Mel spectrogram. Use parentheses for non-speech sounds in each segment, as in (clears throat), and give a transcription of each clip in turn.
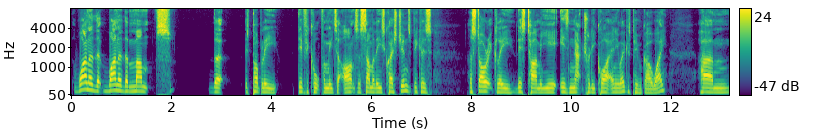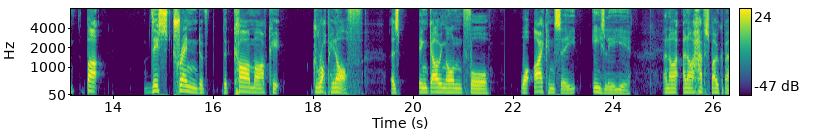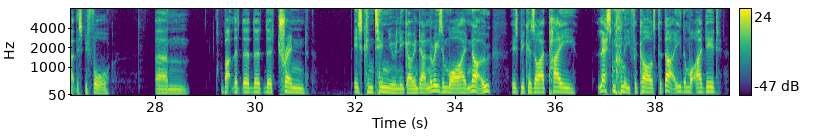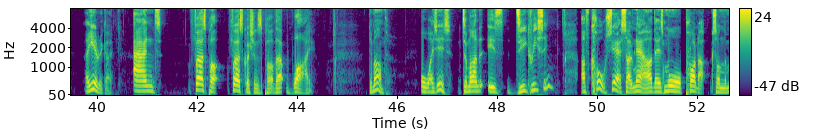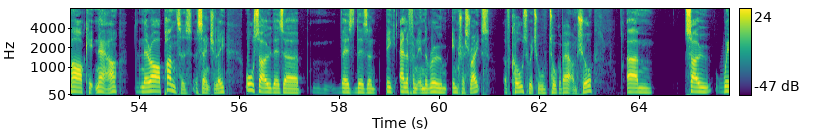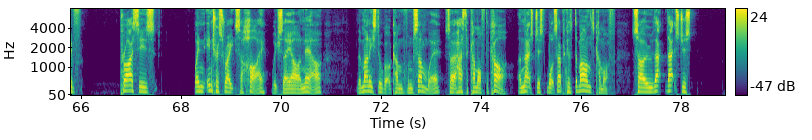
one of the one of the months that is probably difficult for me to answer some of these questions because historically this time of year is naturally quiet anyway because people go away. Um, but this trend of the car market dropping off has been going on for what I can see easily a year, and I and I have spoke about this before. Um, but the the the, the trend is continually going down. And the reason why I know is because I pay less (laughs) money for cars today than what I did a year ago. And first part, first question is a part of that. Why? Demand always is. Demand is decreasing. Of course, yeah. So now there's more products on the market now than there are punters, essentially. Also, there's a there's there's a big elephant in the room: interest rates, of course, which we'll talk about, I'm sure. Um, so with prices, when interest rates are high, which they are now, the money's still got to come from somewhere, so it has to come off the car, and that's just what's happened because demand's come off. So that that's just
